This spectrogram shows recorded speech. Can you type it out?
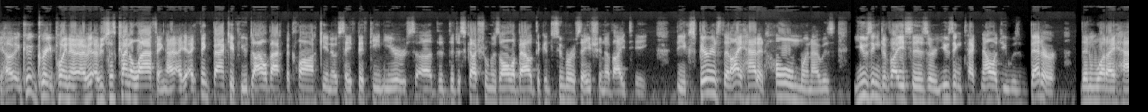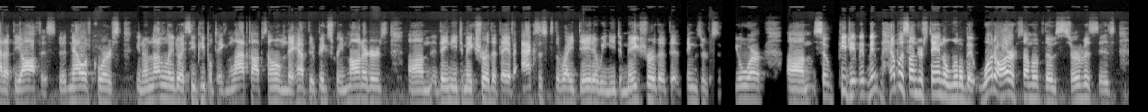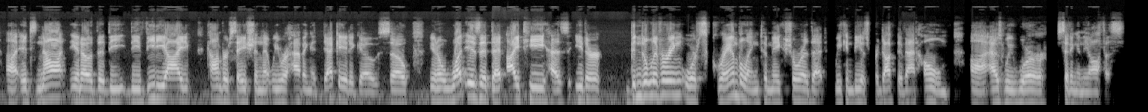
yeah, good, great point. I, I was just kind of laughing. I, I, think back, if you dial back the clock, you know, say 15 years, uh, the, the discussion was all about the consumerization of IT. The experience that I had at home when I was using devices or using technology was better than what I had at the office. Now, of course, you know, not only do I see people taking laptops home, they have their big screen monitors. Um, they need to make sure that they have access to the right data. We need to make sure that, that things are secure. Um, so, PJ, help us understand a little bit. What are some of those services? Uh, it's not, you know, the, the the VDI conversation that we were having a decade ago. So, you know, what is it that IT has either been delivering or scrambling to make sure that we can be as productive at home uh, as we were sitting in the office?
